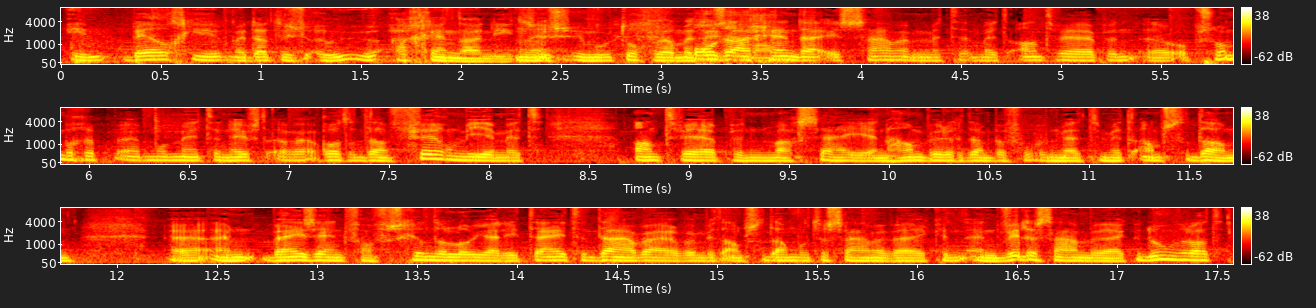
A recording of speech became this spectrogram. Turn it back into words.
in België, maar dat is uw agenda niet. Nee. Dus u moet toch wel met Onze agenda is samen met, met Antwerpen. Uh, op sommige uh, momenten heeft Rotterdam veel meer met Antwerpen, Marseille en Hamburg... dan bijvoorbeeld met, met Amsterdam. Uh, en wij zijn van verschillende loyaliteiten. Daar waar we met Amsterdam moeten samenwerken en willen samenwerken, doen we dat.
